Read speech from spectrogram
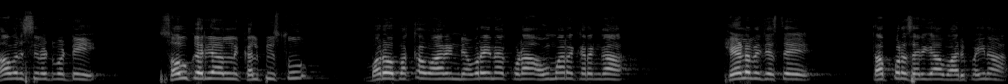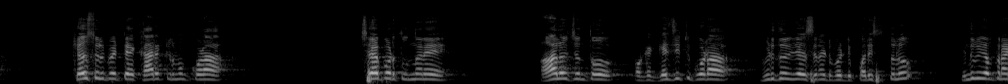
కావలసినటువంటి సౌకర్యాలను కల్పిస్తూ మరో పక్క వారిని ఎవరైనా కూడా అవమానకరంగా హేళన చేస్తే తప్పనిసరిగా వారిపైన కేసులు పెట్టే కార్యక్రమం కూడా చేపడుతుందనే ఆలోచనతో ఒక గెజిట్ కూడా విడుదల చేసినటువంటి పరిస్థితులు. ఎందుకు చెప్తున్నా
